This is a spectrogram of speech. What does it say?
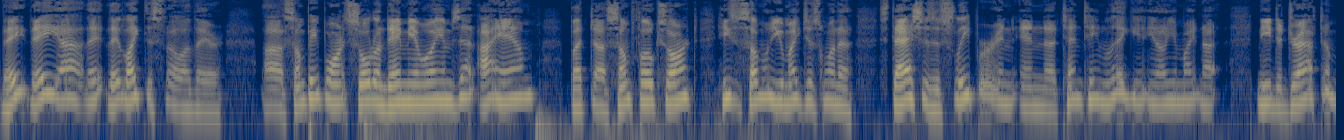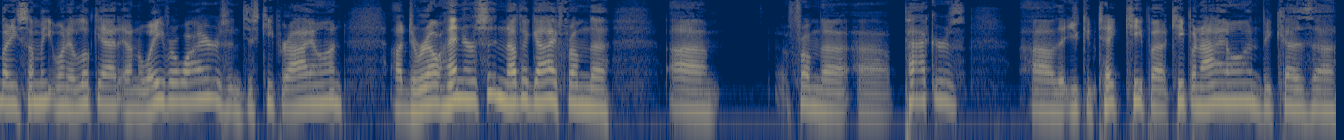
They they uh, they they like this fella there. Some people aren't sold on Damien Williams yet. I am, but uh, some folks aren't. He's someone you might just want to stash as a sleeper in in a ten team league. You know, you might not need to draft him, but he's someone you want to look at on waiver wires and just keep your eye on. Uh, Darrell Henderson, another guy from the uh, from the uh, Packers uh, that you can take keep a keep an eye on because uh,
